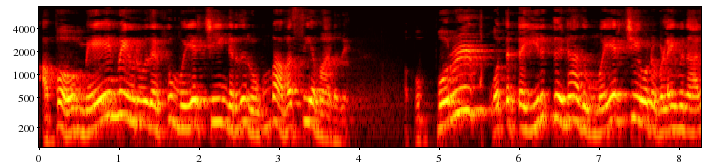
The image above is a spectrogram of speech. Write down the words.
அப்போ மேன்மை உருவதற்கு முயற்சிங்கிறது ரொம்ப அவசியமானது. அப்போ பொருள் ஒருத்தட்ட இருக்குன்னா அது முயற்சியோட விளைவுனால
